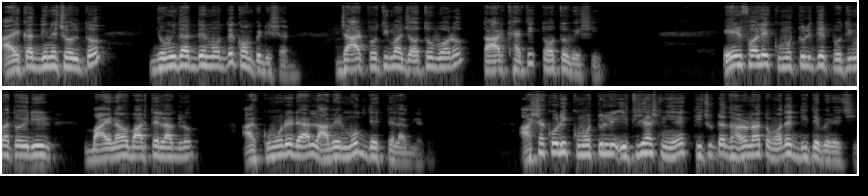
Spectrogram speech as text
আগেকার দিনে চলতো জমিদারদের মধ্যে কম্পিটিশন যার প্রতিমা যত বড়, তার খ্যাতি তত বেশি। এর ফলে কুমোরটুলিতে প্রতিমা তৈরির বায়নাও বাড়তে লাগল। আর কুমোরেরা লাভের মুখ দেখতে লাগলেন। আশা করি কুমোরটুলির ইতিহাস নিয়ে কিছুটা ধারণা তোমাদের দিতে পেরেছি।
